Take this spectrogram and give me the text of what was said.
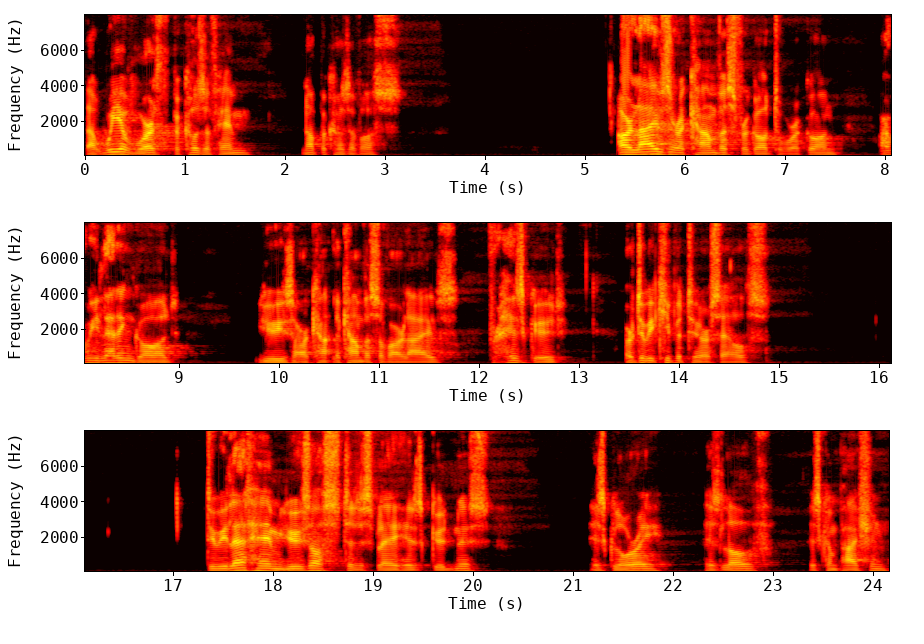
that we have worth because of Him, not because of us. Our lives are a canvas for God to work on. Are we letting God use our, the canvas of our lives for His good, or do we keep it to ourselves? Do we let Him use us to display His goodness his glory, His love, His compassion.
